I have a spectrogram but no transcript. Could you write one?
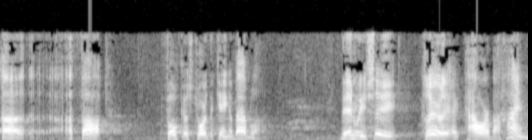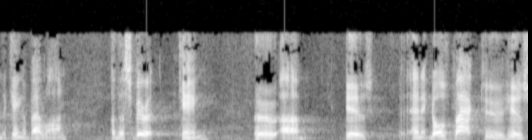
uh, a thought focused toward the king of Babylon. Then we see clearly a power behind the king of Babylon, uh, the spirit king, who um, is, and it goes back to his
